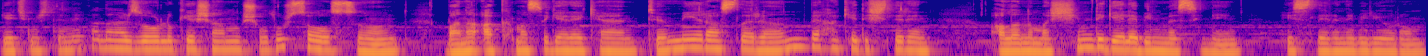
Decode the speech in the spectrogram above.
Geçmişte ne kadar zorluk yaşanmış olursa olsun bana akması gereken tüm mirasların ve hak edişlerin alanıma şimdi gelebilmesinin hislerini biliyorum.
